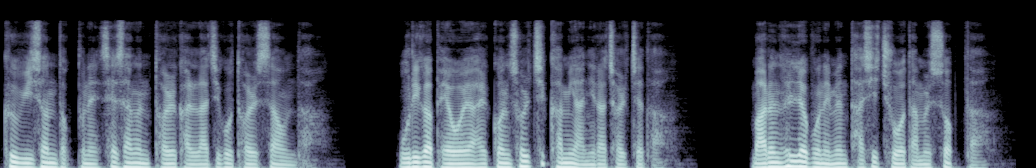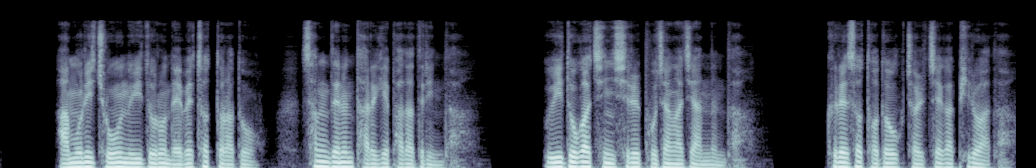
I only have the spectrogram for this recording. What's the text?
그 위선 덕분에 세상은 덜 갈라지고 덜 싸운다. 우리가 배워야 할 건 솔직함이 아니라 절제다. 말은 흘려보내면 다시 주워 담을 수 없다. 아무리 좋은 의도로 내뱉었더라도 상대는 다르게 받아들인다. 의도가 진실을 보장하지 않는다. 그래서 더더욱 절제가 필요하다.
